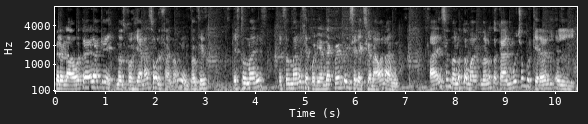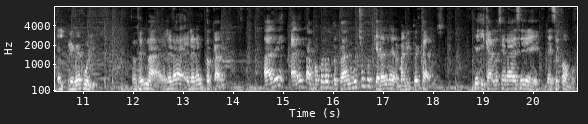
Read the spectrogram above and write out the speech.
Pero la otra era que nos cogían a solfa, ¿no? Y entonces estos manes, estos manes se ponían de acuerdo y seleccionaban a uno. A eso no lo, toma- no lo tocaban mucho porque era el, el- el primo de Julio. Entonces nada, él era, él era intocable. Ale, Ale tampoco lo tocaban mucho porque era el hermanito de Carlos. Y, y Carlos era ese, de ese combo.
